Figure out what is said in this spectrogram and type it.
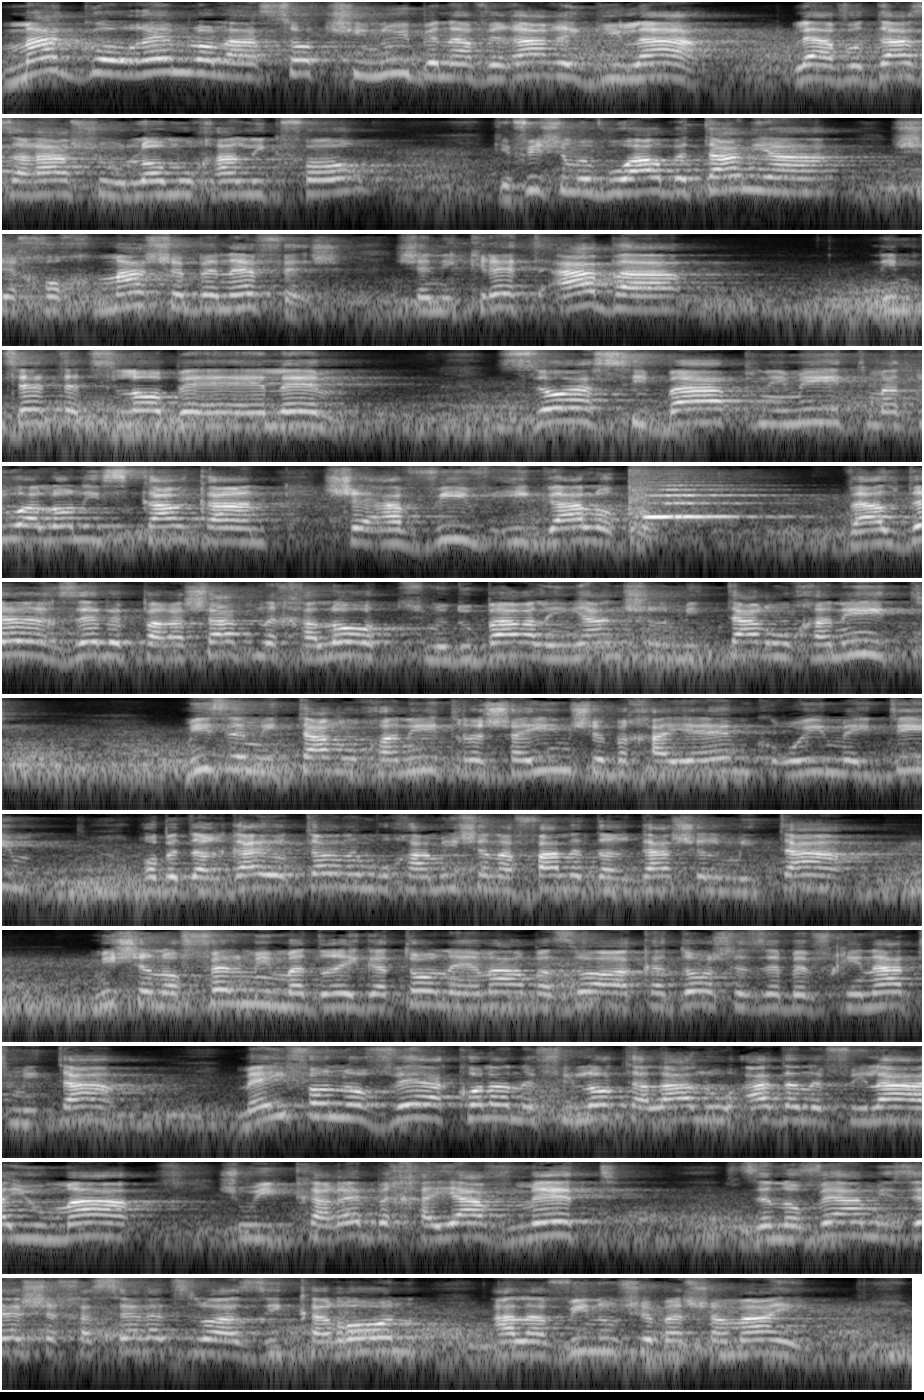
מה גורם לו לעשות שינוי בין עבירה רגילה לעבודה זרה שהוא לא מוכן לכפור? כפי שמבואר בתניא, שחוכמה שבנפש, שנקראת אבא, נמצאת אצלו בהיעלם. זו הסיבה הפנימית מדוע לא נזכר כאן שאביו יגאל אותו. ועל דרך זה בפרשת נחלות מדובר על עניין של מיתה רוחנית. מי זה מיתה רוחנית? רשעים שבחייהם קרויים מתים, או בדרגה יותר נמוכה מי שנפל לדרגה של מיתה, מי שנופל ממדרגתו נאמר בזוהר הקדוש שזה בבחינת מיתה. מאיפה נובע כל הנפילות הללו עד הנפילה האיומה שהוא ייקרא בחייו מת? זה נובע מזה שחסר אצלו הזיכרון על אבינו שבשמיים.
